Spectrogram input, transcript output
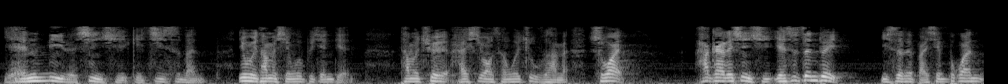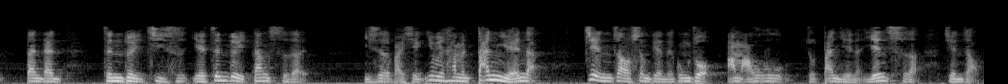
严厉的信息给祭司们，因为他们行为不检点，他们却还希望神会祝福他们。此外，哈该的信息也是针对以色列百姓，不光单单针对祭司，也针对当时的以色列百姓，因为他们单元的建造圣殿的工作马马虎虎，就单元的延迟了建造，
